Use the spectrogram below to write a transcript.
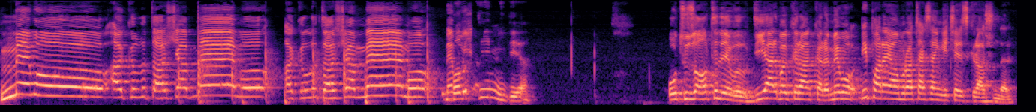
Memo! Akıllı tavşan Memo! Akıllı tavşan Memo! Memo Balık değil miydi ya? 36 level. Diyarbakır Ankara. Memo bir para yağmuru atarsan geçeriz kral şunları.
